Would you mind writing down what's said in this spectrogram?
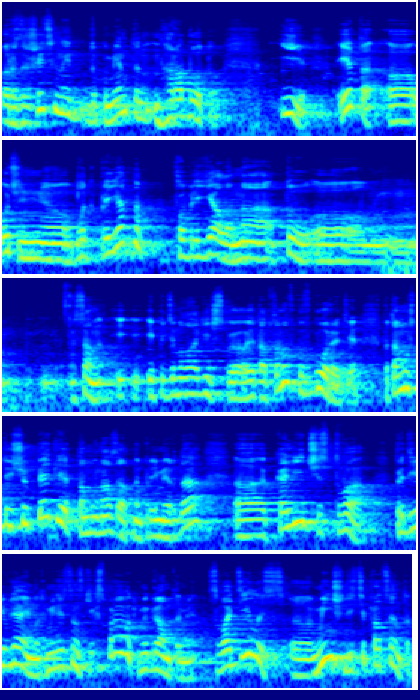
разрешительные документы на работу. И это очень благоприятно повлияло на ту санэпидемиологическую эту обстановку в городе. Потому что еще пять лет тому назад, например, да, э, количество предъявляемых медицинских справок мигрантами сводилось э, меньше 10%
